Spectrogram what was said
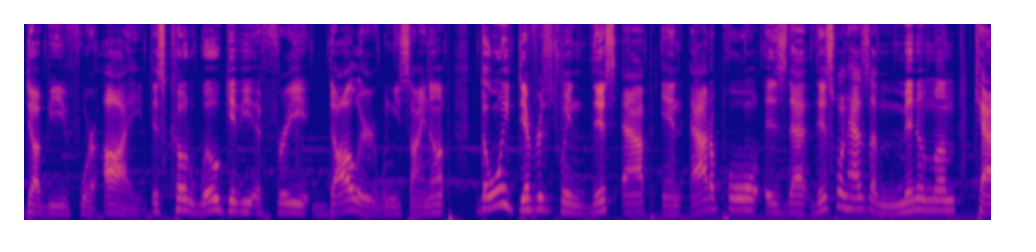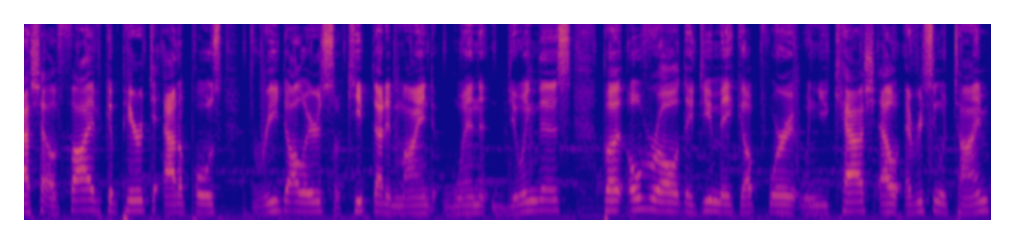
GUDW4I. This code will give you a free dollar when you sign up. The only difference between this app and Attapoll is that this one has a minimum cash out of 5 compared to Attapoll's $3, so keep that in mind when doing this. But overall, they do make up for it. When you cash out every single time,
